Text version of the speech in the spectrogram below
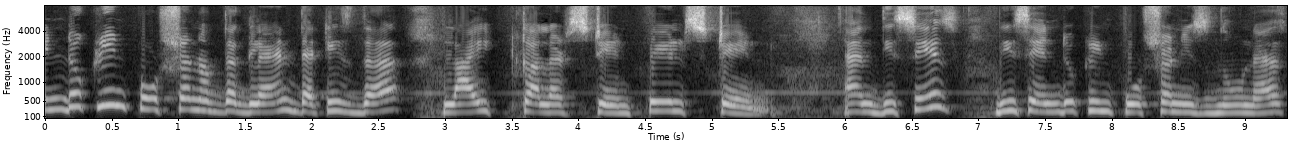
endocrine portion of the gland that is the light color stain pale stain and this is this endocrine portion is known as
